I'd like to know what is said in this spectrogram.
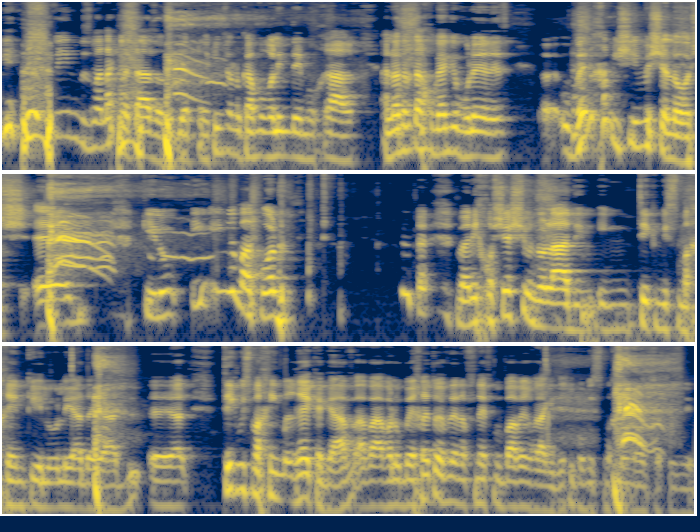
יריב לוין בזמן ההקלטה הזאת כי הפרקים שלנו כאמור עולים די מאוחר אני לא יודע מתי חוגג יום הולדת אה, הוא בן 53 אה, כאילו אם אם יאמר וולברג ואני חושש שהוא נולד עם, עם תיק מסמכים כאילו ליד היד אה, תיק מסמכים ריק אגב אבל, אבל הוא בהחלט אוהב לנפנף בו באוויר ולהגיד יש לי פה מסמכים מאוד חשובים.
